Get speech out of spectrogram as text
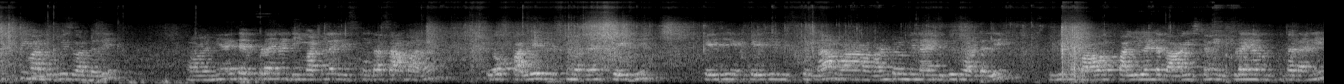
సిక్స్టీ వన్ రూపీస్ పడ్డది. నేనైతే ఎప్పుడైనా డిమార్ట్లోనే తీసుకుంటా సామాను. ఇక పల్లీలు తీసుకున్నా ఫ్రెండ్స్ కేజీ. కేజీ కేజీ తీసుకున్నా. మా వన్ ట్వంటీ నైన్ రూపీస్ పడ్డది. ఇది మా బావ పల్లీలు అంటే బాగా ఇష్టం. ఎప్పుడైనా బుక్కుతాడని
